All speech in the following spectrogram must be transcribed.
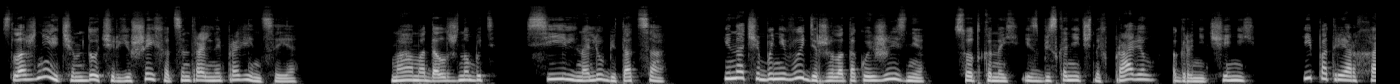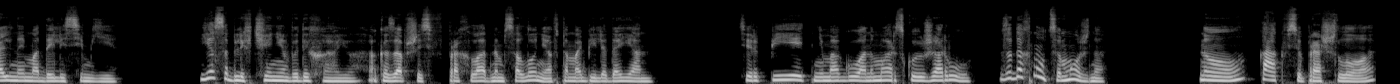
Сложнее, чем дочерью шейха центральной провинции. Мама, должно быть, сильно любит отца, иначе бы не выдержала такой жизни, сотканной из бесконечных правил, ограничений и патриархальной модели семьи. Я с облегчением выдыхаю, оказавшись в прохладном салоне автомобиля Даян. Терпеть не могу анмарскую жару. Задохнуться можно. Ну, как все прошло?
